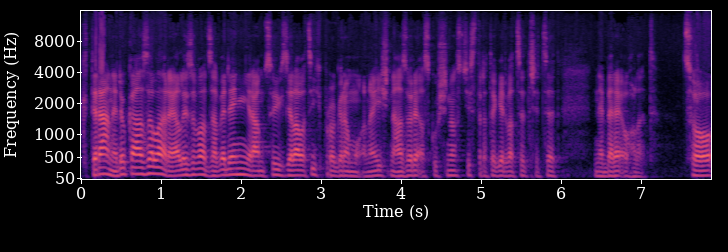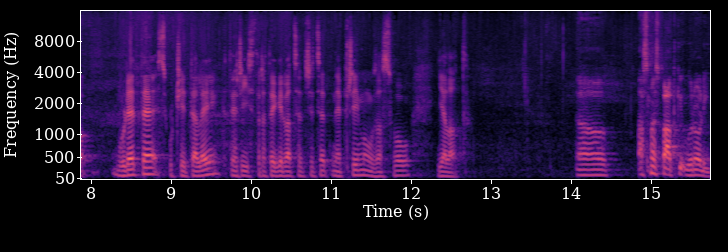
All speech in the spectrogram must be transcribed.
která nedokázala realizovat zavedení rámcových vzdělávacích programů a na jejíž názory a zkušenosti strategie 2030 nebere ohled? Co budete s učiteli, kteří strategii 2030 nepřijmou za svou, dělat? Uh, a jsme zpátky u rolí.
